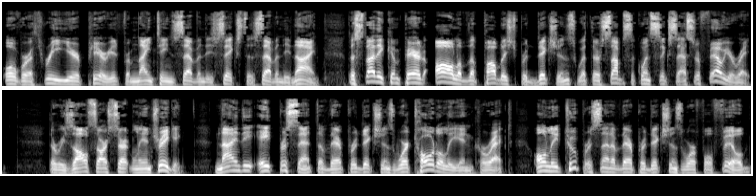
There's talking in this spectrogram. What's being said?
over a three year period from 1976 to 79. The study compared all of the published predictions with their subsequent success or failure rate. The results are certainly intriguing. 98% of their predictions were totally incorrect. Only 2% of their predictions were fulfilled.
